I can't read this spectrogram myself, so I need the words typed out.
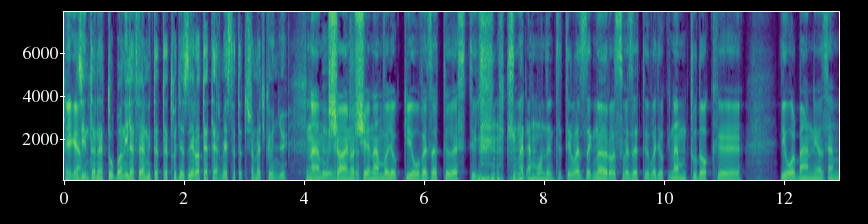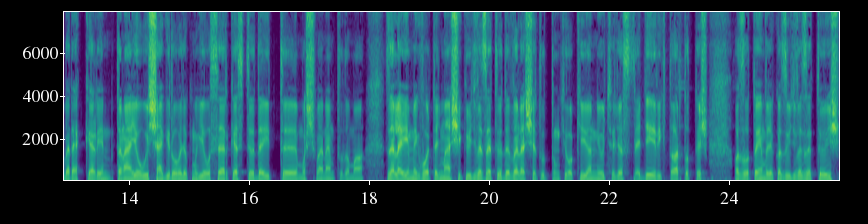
Igen. az internettóban, illetve említetted, hogy ezért a te természetet sem egy könnyű. Nem, ö, sajnos én nem vagyok jó vezető, ezt így kimerem mondani, tehát én valószínűleg nagyon rossz vezető vagyok, nem tudok jól bánni az emberekkel. Én talán jó újságíró vagyok, meg jó szerkesztő, de itt most már nem tudom, az elején még volt egy másik ügyvezető, de vele se tudtunk jól kijönni, úgyhogy azt egy érig tartott, és azóta én vagyok az ügyvezető is,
